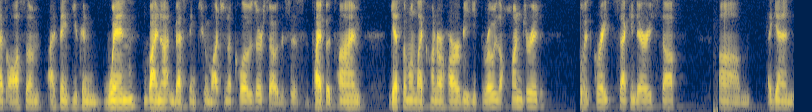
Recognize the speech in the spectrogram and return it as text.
that's awesome. I think you can win by not investing too much in a closer. So this is the type of time. Get someone like Hunter Harvey. He throws a hundred with great secondary stuff. Um, again,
